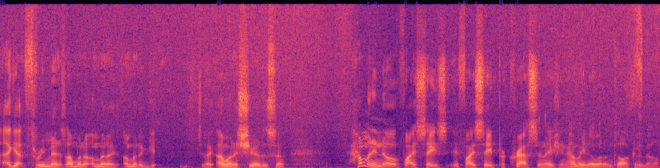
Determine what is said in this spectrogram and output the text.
I got three minutes. I'm gonna, I'm gonna, I'm gonna get, I want to share this. How many know if I say if I say procrastination? How many know what I'm talking about?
